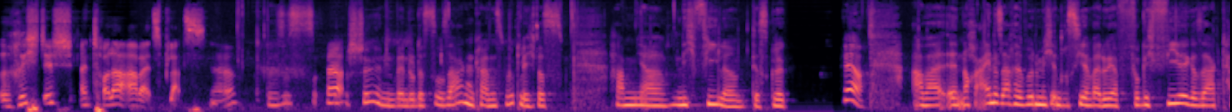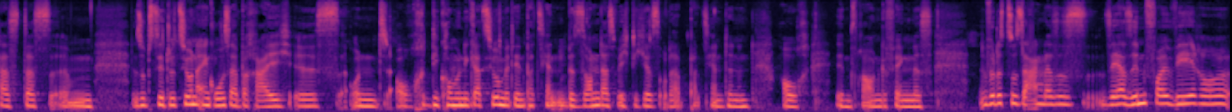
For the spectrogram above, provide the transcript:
richtig ein toller Arbeitsplatz. Ne? Das ist ja. schön, wenn du das so sagen kannst, wirklich. Das haben ja nicht viele, das Glück. Ja. Aber äh, noch eine Sache würde mich interessieren, weil du ja wirklich viel gesagt hast, dass ähm, Substitution ein großer Bereich ist und auch die Kommunikation mit den Patienten besonders wichtig ist oder Patientinnen auch im Frauengefängnis. Würdest du sagen, dass es sehr sinnvoll wäre,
